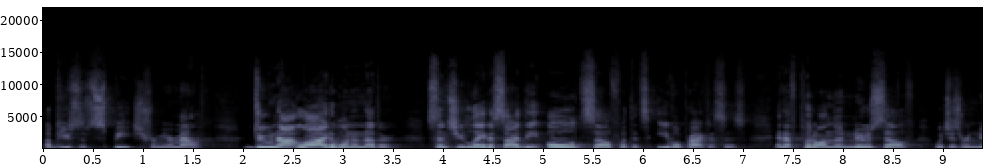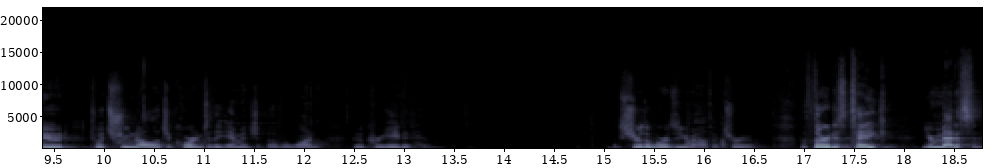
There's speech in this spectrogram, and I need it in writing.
abusive speech from your mouth. Do not lie to one another, since you laid aside the old self with its evil practices, and have put on the new self, which is renewed to a true knowledge according to the image of the one who created him. Make sure the words of your mouth are true. The third is take your medicine.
